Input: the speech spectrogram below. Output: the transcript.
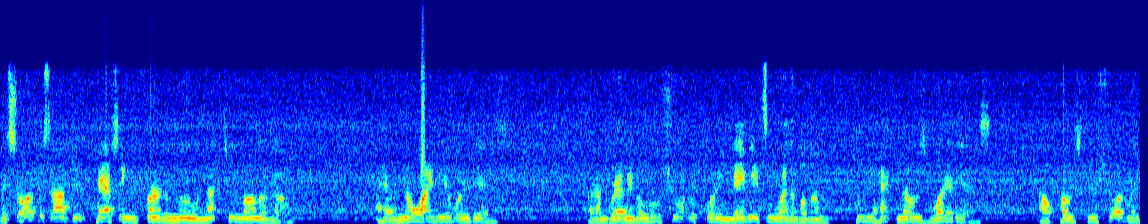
I saw this object passing in front of the moon not too long ago. I have no idea what it is, but I'm grabbing a little short recording. Maybe it's a weather balloon. Who the heck knows what it is? I'll post this shortly.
